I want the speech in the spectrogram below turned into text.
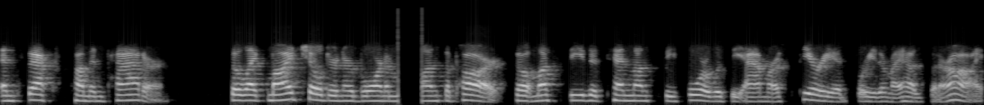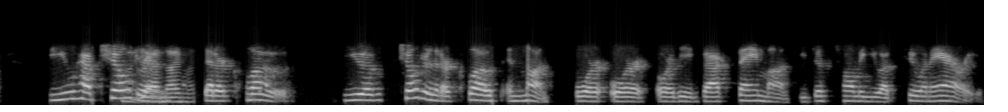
and sex come in pattern. So like my children are born a month apart, so it must be that ten months before was the amorous period for either my husband or I. Do you have children nine months. that are close? Do you have children that are close in months or or or the exact same month? You just told me you have two in Aries.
